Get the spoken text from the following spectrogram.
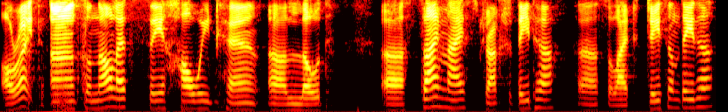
All right, uh, so now let's see how we can uh, load uh, semi-structured data, uh, so like JSON data,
